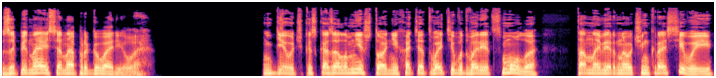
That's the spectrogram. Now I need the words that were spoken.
Запинаясь, она проговорила. Девочка сказала мне, что они хотят войти во дворец Мула. Там, наверное, очень красиво и...»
